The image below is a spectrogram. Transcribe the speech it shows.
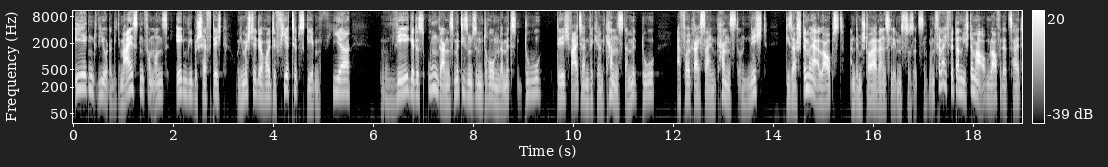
irgendwie oder die meisten von uns irgendwie beschäftigt. Und ich möchte dir heute vier Tipps geben, vier Wege des Umgangs mit diesem Syndrom, damit du dich weiterentwickeln kannst, damit du erfolgreich sein kannst und nicht dieser Stimme erlaubst, an dem Steuer deines Lebens zu sitzen. Und vielleicht wird dann die Stimme auch im Laufe der Zeit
